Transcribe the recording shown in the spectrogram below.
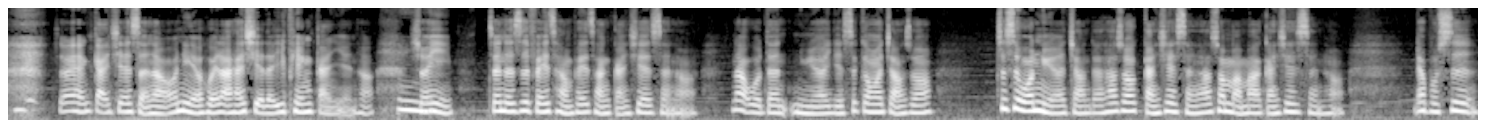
所以很感谢神啊！我女儿回来还写了一篇感言哈，所以真的是非常非常感谢神啊！那我的女儿也是跟我讲说，这是我女儿讲的，她说感谢神，她说妈妈感谢神哈，要不是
